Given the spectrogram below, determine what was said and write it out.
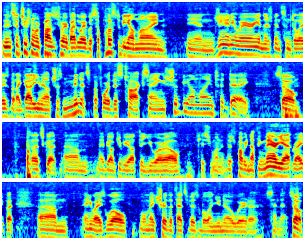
the institutional repository, by the way, was supposed to be online in January, and there's been some delays, but I got email just minutes before this talk saying it should be online today. So, so that's good. Um, maybe I'll give you out the URL in case you want to. There's probably nothing there yet, right? But um, anyways, we'll we'll make sure that that's visible and you know where to send that. So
